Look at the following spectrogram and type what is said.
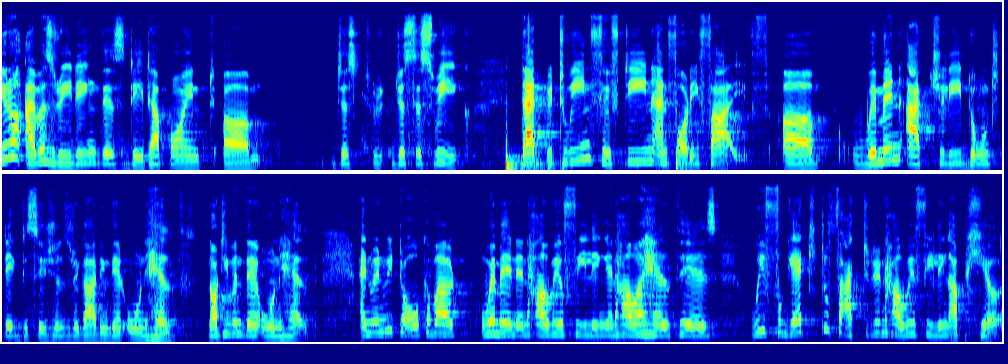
You know, I was reading this data point um, just, just this week that between 15 and 45, uh, women actually don't take decisions regarding their own health, not even their own health. And when we talk about women and how we're feeling and how our health is, we forget to factor in how we're feeling up here.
